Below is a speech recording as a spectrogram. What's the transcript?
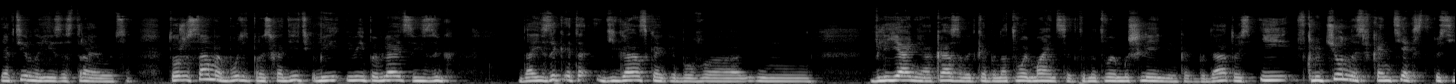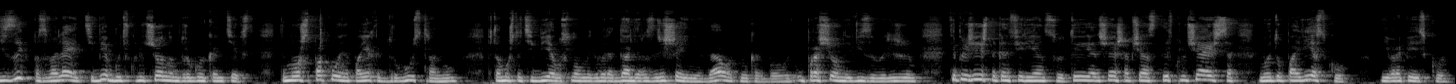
и активно ей застраиваются. То же самое будет происходить, и, и появляется язык. Да, язык это гигантская как бы в, влияние оказывает как бы на твой mindset, как бы, на твое мышление, как бы, да, то есть и включенность в контекст, то есть язык позволяет тебе быть включенным в другой контекст. Ты можешь спокойно поехать в другую страну, потому что тебе, условно говоря, дали разрешение, да, вот, ну, как бы, упрощенный визовый режим. Ты приезжаешь на конференцию, ты начинаешь общаться, ты включаешься в эту повестку европейскую.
